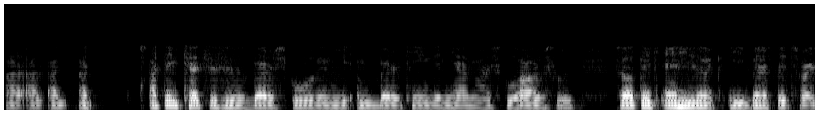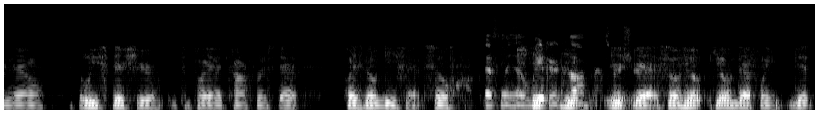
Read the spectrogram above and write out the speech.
I I I I, think Texas is a better school than he, I mean, better team than he had in high school, obviously. So I think, and he's in a, he benefits right now, at least this year, to play in a conference that plays no defense. So Definitely a weaker he'll- conference for sure. yeah, so he'll he'll definitely get.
